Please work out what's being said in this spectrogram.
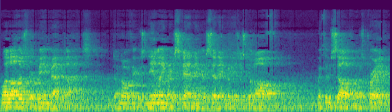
while others were being baptized. Don't know if he was kneeling or standing or sitting, but he just went off with himself and was praying.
